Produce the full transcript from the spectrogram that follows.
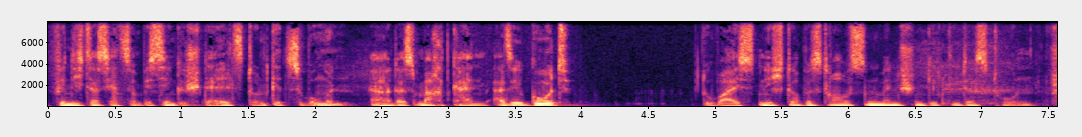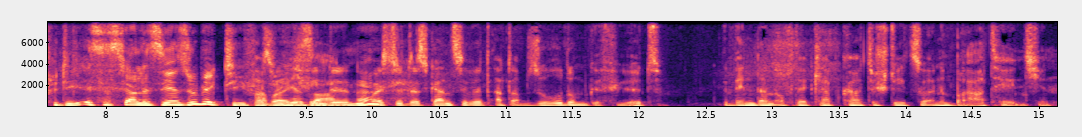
finde ich das jetzt so ein bisschen gestelzt und gezwungen. Ja, das macht keinen, also gut, du weißt nicht, ob es draußen Menschen gibt, die das tun. Für die ist es ja alles sehr subjektiv, was Aber wir hier ich finde, sagen. Ne? weißt du, das Ganze wird ad absurdum geführt, wenn dann auf der Klappkarte steht zu einem Brathähnchen.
